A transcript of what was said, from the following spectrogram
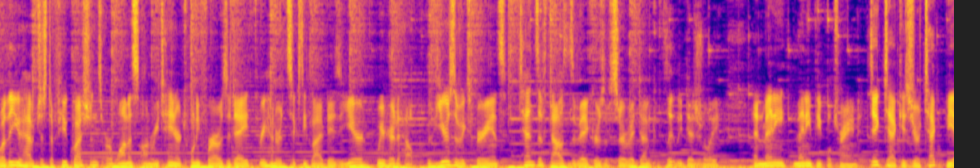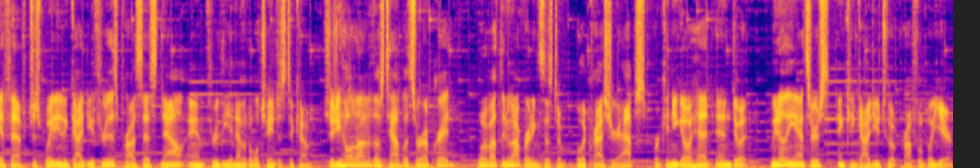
Whether you have just a few questions or want us on retainer 24 hours a day, 365 days a year, we're here to help. With years of experience, tens of thousands of acres of survey done completely digitally, and many, many people trained, DigTech is your tech BFF just waiting to guide you through this process now and through the inevitable changes to come. Should you hold on to those tablets or upgrade? What about the new operating system? Will it crash your apps, or can you go ahead and do it? We know the answers and can guide you to a profitable year.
